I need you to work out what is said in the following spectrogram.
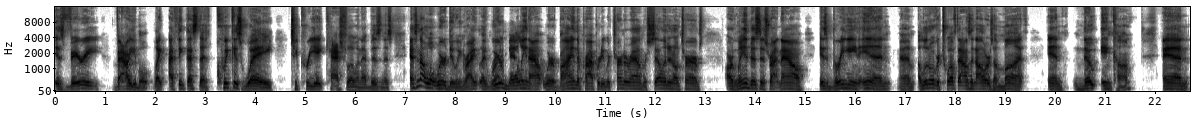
is very valuable. Like I think that's the quickest way to create cash flow in that business. That's not what we're doing, right? Like we're right. mailing out, we're buying the property, we're turning around, we're selling it on terms. Our land business right now is bringing in um, a little over $12,000 a month in note income. And,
